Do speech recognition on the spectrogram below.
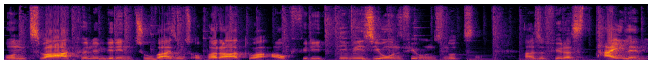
Und zwar können wir den Zuweisungsoperator auch für die Division für uns nutzen, also für das Teilen.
